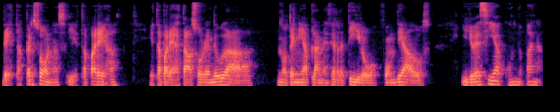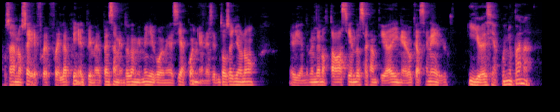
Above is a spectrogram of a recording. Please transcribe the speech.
de estas personas y esta pareja, esta pareja estaba sobreendeudada, no tenía planes de retiro fondeados, y yo decía, coño, pana, o sea, no sé, fue, fue el primer pensamiento que a mí me llegó y me decía, coño, en ese entonces yo no, Evidentemente no estaba haciendo esa cantidad de dinero que hacen ellos. Y yo decía, coño, pana,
